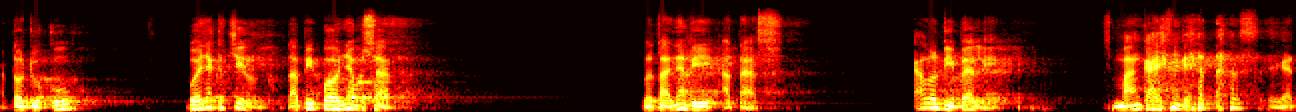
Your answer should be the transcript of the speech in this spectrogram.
atau duku Buahnya kecil, tapi pohonnya besar. Letaknya di atas. Kalau dibalik, semangka yang di atas, ya kan?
